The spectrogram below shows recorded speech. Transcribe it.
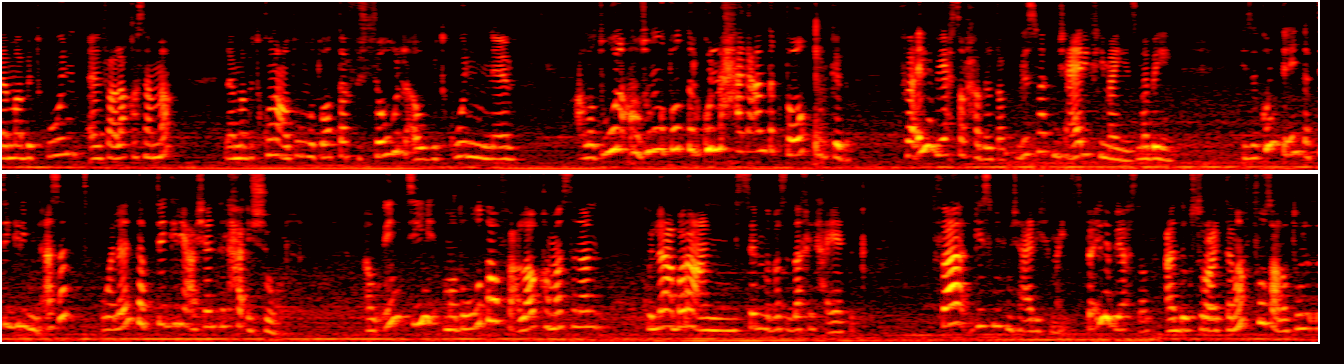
لما بتكون في علاقة سامة لما بتكون على طول متوتر في الشغل أو بتكون على طول على طول متوتر كل حاجة عندك توتر كده. فإيه اللي بيحصل حضرتك؟ جسمك مش عارف يميز ما بين إذا كنت أنت بتجري من أسد ولا أنت بتجري عشان تلحق الشغل أو أنت مضغوطة في علاقة مثلا كلها عبارة عن سم بس داخل حياتك فجسمك مش عارف يميز فإيه اللي بيحصل؟ عندك سرعة تنفس على طول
